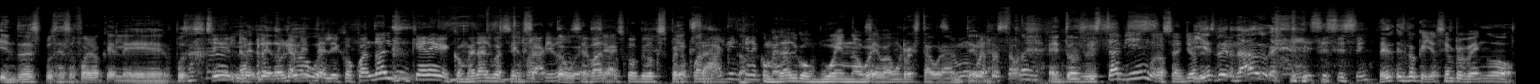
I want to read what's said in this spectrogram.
Y entonces, pues eso fue lo que le, pues, ajá, Sí, le, le dolió, le dijo, cuando alguien quiere comer algo así Exacto, rápido, güey, se va o sea, a los hot dogs, pero cuando alguien quiere comer algo bueno, güey, Se va a un se va a un restaurante, restaurante. Entonces, Está bien, güey, o sea, yo... Y es verdad, güey. Sí, sí, sí, sí. Es, es lo que yo siempre vengo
